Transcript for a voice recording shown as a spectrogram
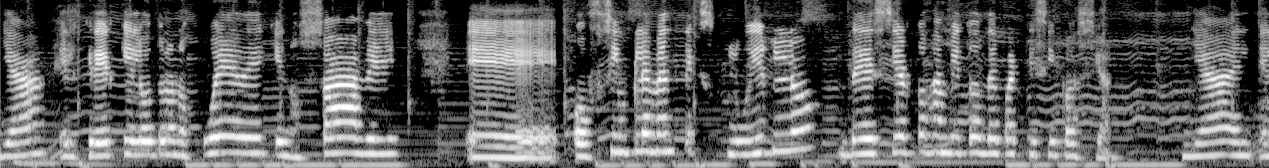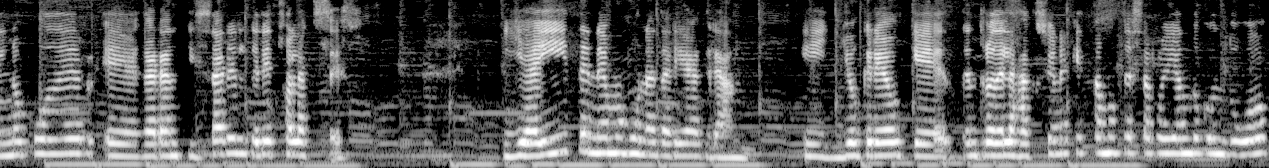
¿Ya? El creer que el otro no puede, que no sabe, eh, o simplemente excluirlo de ciertos ámbitos de participación ya el, no poder eh, garantizar el derecho al acceso. Y ahí tenemos una tarea grande. Y yo creo que dentro de las acciones que estamos desarrollando con Duo,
